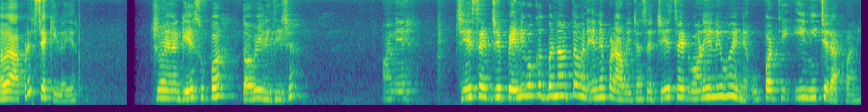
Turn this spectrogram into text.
હવે આપણે શેકી લઈએ. જો અહીંયા ગેસ ઉપર તવી લીધી છે. અને જે સાઈડ જે પહેલી વખત બનાવતા હોય ને, એને પણ આવડી જશે. જે સાઈડ વણેલી હોય ને, ઉપરથી એ નીચે રાખવાની.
